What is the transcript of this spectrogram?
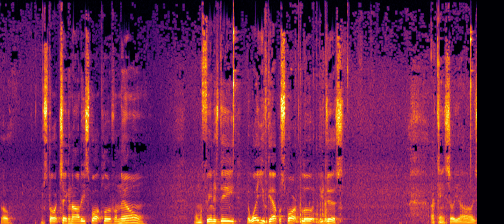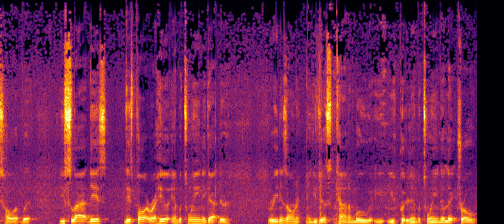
So, I'm start checking all these spark plugs from now on. I'm gonna finish these. The way you gap a spark plug, you just I can't show y'all. It's hard, but you slide this this part right here in between. It got the readings on it, and you just kind of move it. You, you put it in between the electrode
